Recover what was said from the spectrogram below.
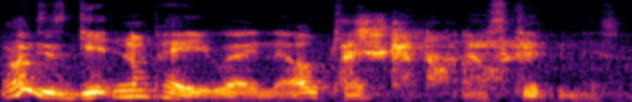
I'm just getting them paid right now. Okay, I'm skipping this. one.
